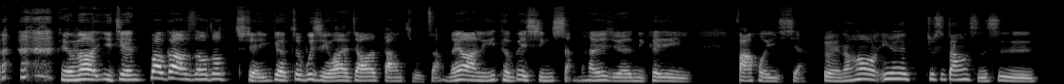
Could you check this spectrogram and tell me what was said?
有没有？以前报告的时候都选一个最不喜欢的叫他当组长，没有啊？你可能被欣赏，他就觉得你可以发挥一下。对，然后因为就是当时是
